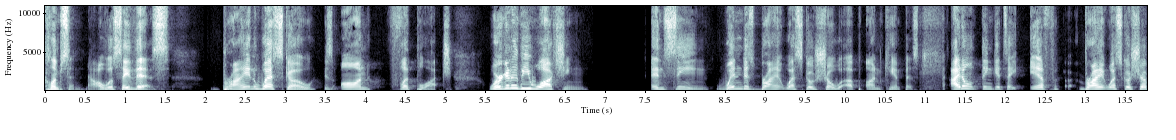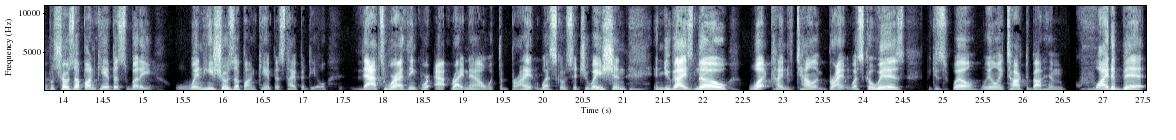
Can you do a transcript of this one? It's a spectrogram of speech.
Clemson. Now, I will say this Bryant Wesco is on flip watch. We're going to be watching and seeing when does Bryant Wesco show up on campus. I don't think it's a if Bryant Wesco show, shows up on campus, but a when he shows up on campus type of deal. That's where I think we're at right now with the Bryant Wesco situation. And you guys know what kind of talent Bryant Wesco is because, well, we only talked about him quite a bit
